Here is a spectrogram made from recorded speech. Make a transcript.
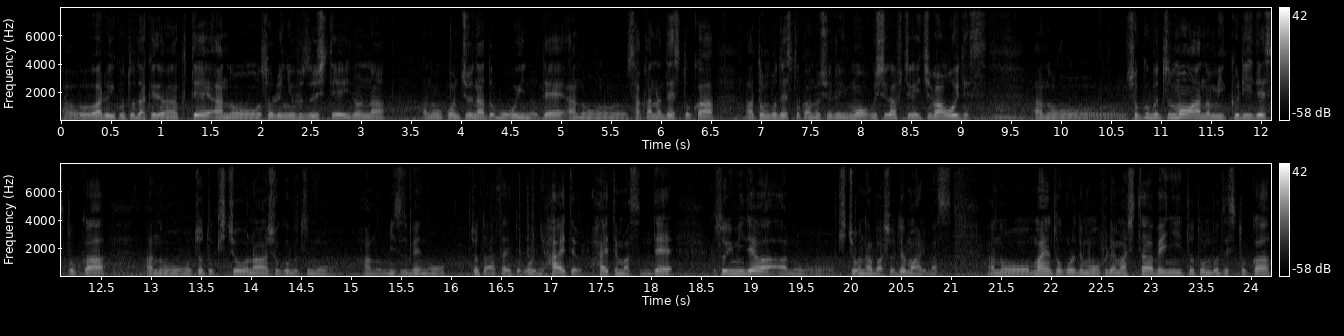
悪いことだけではなくてあのそれに付随していろんなあの昆虫なども多いのであの魚ですとかトンボですとかの種類も牛ヶ淵が一番多いです、あの植物もあのミクリですとかあのちょっと貴重な植物もあの水辺のちょっと浅いところに生えて生えてますんでそういう意味ではあの貴重な場所でもあります。あの前のところでも触れましたベニートトンボですとか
